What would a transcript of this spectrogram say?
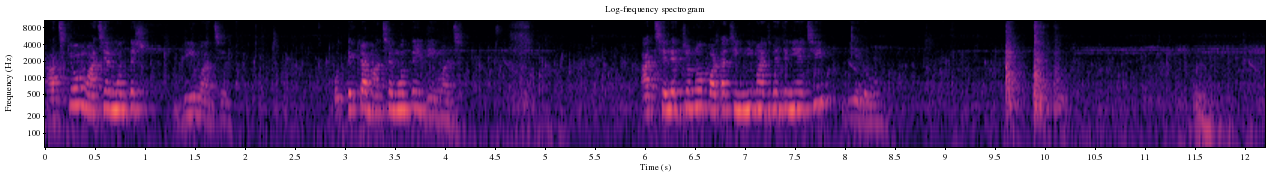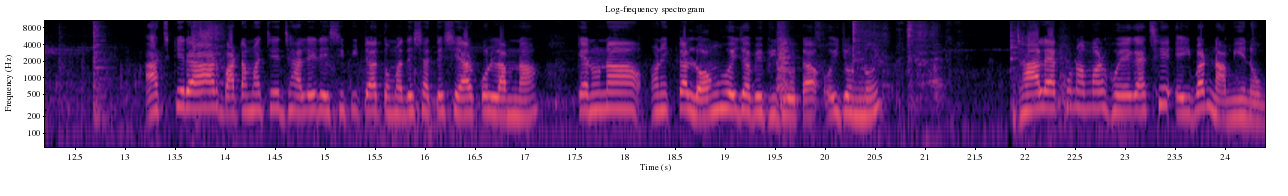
আজকেও মাছের মধ্যে ডিম আছে। প্রত্যেকটা মাছের মধ্যেই ডিম আছে। আর ছেলের জন্য কটা চিংড়ি মাছ ভেজে নিয়েছি দিয়ে দেবো। আজকের আর বাটা মাছের ঝালের রেসিপিটা তোমাদের সাথে শেয়ার করলাম না। কেননা অনেকটা লং হয়ে যাবে ভিডিওটা ওই জন্যই। ঝাল এখন আমার হয়ে গেছে, এইবার নামিয়ে নেব।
